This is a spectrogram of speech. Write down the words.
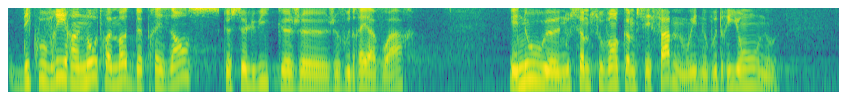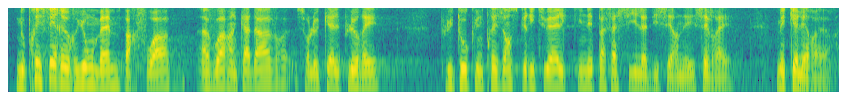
découvrir un autre mode de présence que celui que je, voudrais avoir. Et nous, euh, nous sommes souvent comme ces femmes, oui, nous voudrions, nous, nous préférerions même parfois avoir un cadavre sur lequel pleurer, plutôt qu'une présence spirituelle qui n'est pas facile à discerner, c'est vrai, mais quelle erreur.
